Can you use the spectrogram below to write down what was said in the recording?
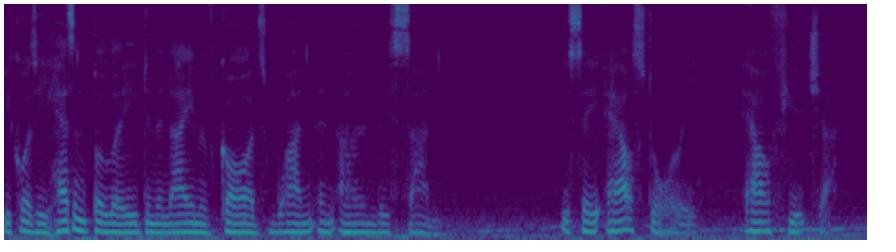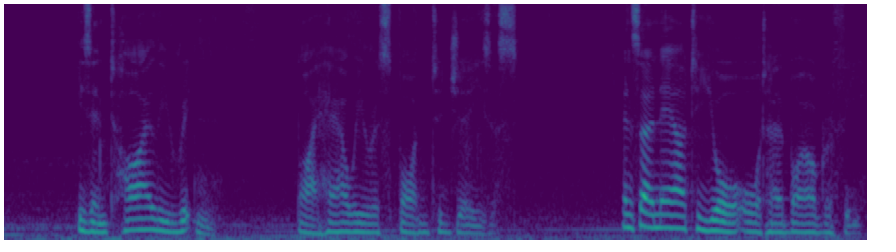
because he hasn't believed in the name of God's one and only Son. You see, our story, our future, is entirely written by how we respond to Jesus. And so now to your autobiography.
